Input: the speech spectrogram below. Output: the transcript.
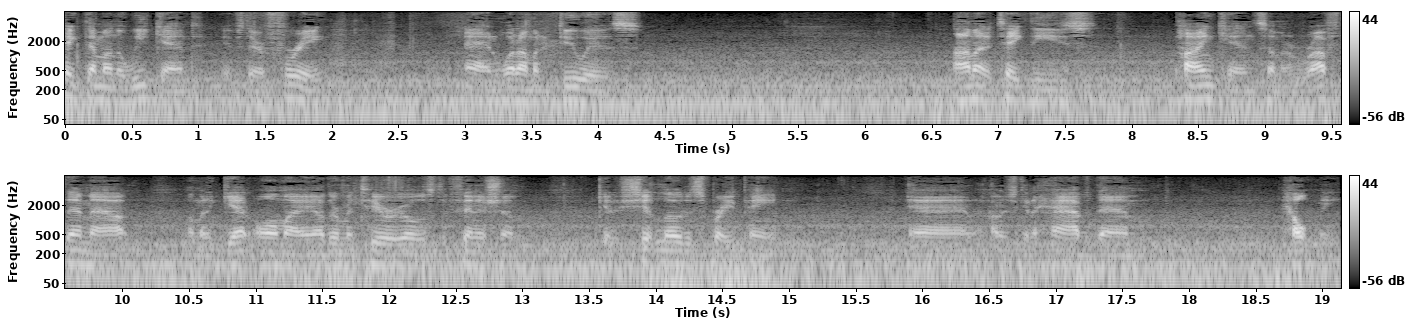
Take them on the weekend if they're free. And what I'm gonna do is I'm gonna take these pinekins, I'm gonna rough them out, I'm gonna get all my other materials to finish them, get a shitload of spray paint, and I'm just going to have them help me.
